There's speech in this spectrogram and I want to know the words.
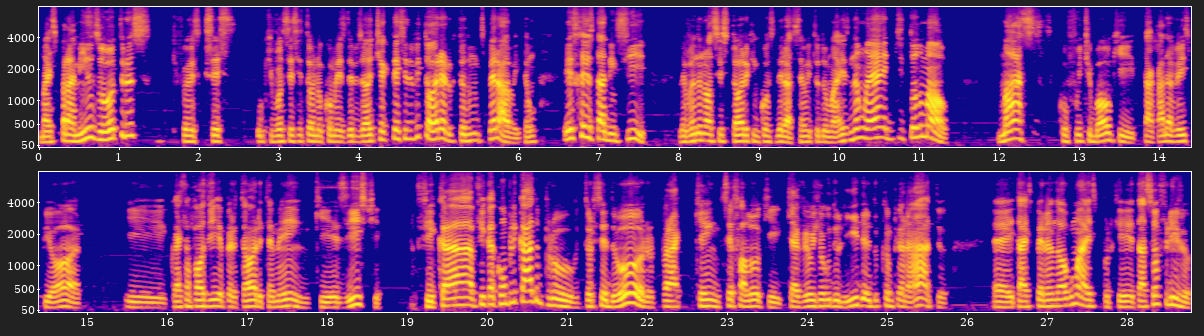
Mas para mim, os outros, que foi que você, o que você citou no começo do episódio, tinha que ter sido vitória, era o que todo mundo esperava. Então, esse resultado em si, levando o nosso histórico em consideração e tudo mais, não é de todo mal. Mas com o futebol que está cada vez pior e com essa falta de repertório também que existe, fica, fica complicado para o torcedor, para quem você falou que quer ver o jogo do líder do campeonato é, e está esperando algo mais, porque está sofrível.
